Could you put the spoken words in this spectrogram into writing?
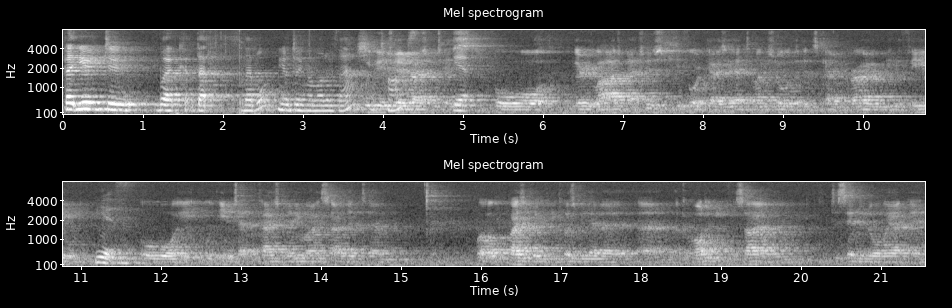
but you do work at that level. You're doing a lot of that. We do at times. germination tests Yeah. for very large batches before it goes out to make sure that it's going to grow in the field Yes. or in, in its application anyway, so that, um, well, basically because we have a, um, a commodity for sale, to send it all out and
